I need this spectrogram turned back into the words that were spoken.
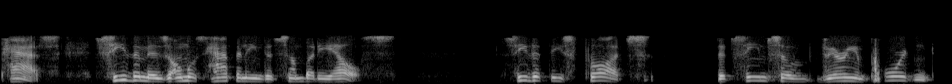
pass, see them as almost happening to somebody else. See that these thoughts that seem so very important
